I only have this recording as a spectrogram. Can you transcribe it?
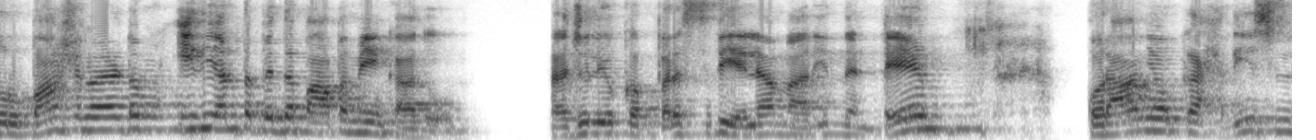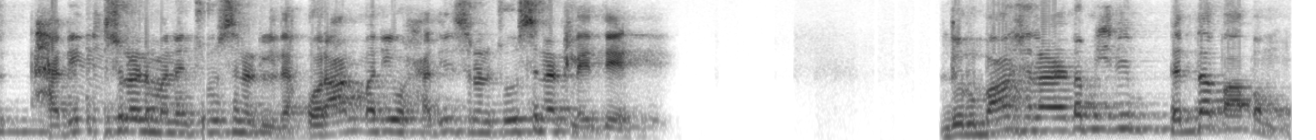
దుర్భాషలాడడం ఇది అంత పెద్ద పాపమే కాదు. ప్రజల యొక్క పరిస్థితి ఎలా మారిందంటే ఖురాన్ యొక్క హదీస్ హదీసులను మనం చూసినట్లయితే ఖురాన్ మరియు హదీసులను చూసినట్లయితే దుర్భాషలాడటం ఇది పెద్ద పాపము.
